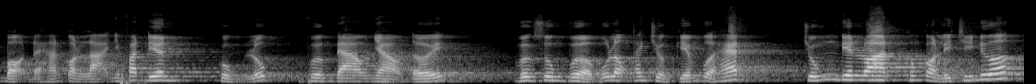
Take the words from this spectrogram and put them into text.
Bọn đại hán còn lại như phát điên, Cùng lúc vương đao nhào tới. Vương Sung vừa vũ lộng thanh trường kiếm vừa hét, Chúng điên loạn, không còn lý trí nữa,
